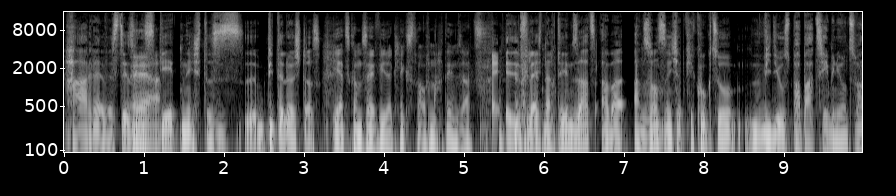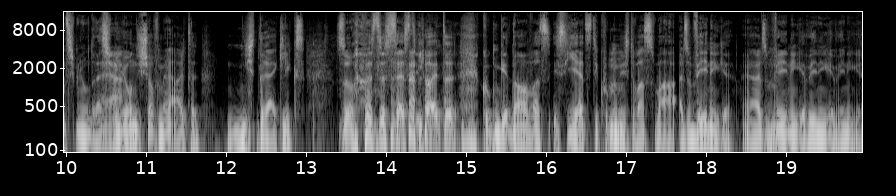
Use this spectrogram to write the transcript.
Haare. Weißt du, so, Ja. das geht nicht. Das ist, äh, bitte löscht das. Jetzt kommt safe wieder Klicks drauf nach dem Satz. Äh, Vielleicht nach dem Satz, aber ansonsten, ich habe geguckt, so Videos, Papa, 10 Millionen, 20 Millionen, 30 Ja. Millionen, ich schaue auf meine alte, nicht drei Klicks. So, das heißt, die Leute gucken genau, was ist jetzt, die Mhm. gucken nicht, was war. Also wenige, ja, also wenige, wenige, wenige.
